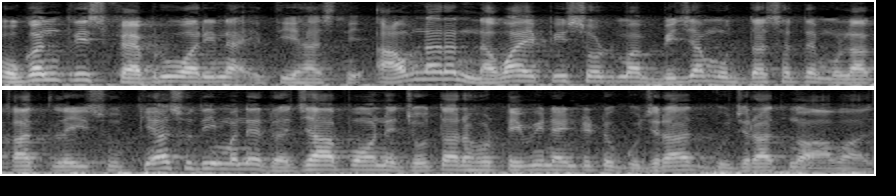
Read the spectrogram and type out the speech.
ઓગણત્રીસ ફેબ્રુઆરીના ઇતિહાસની આવનારા નવા એપિસોડમાં બીજા મુદ્દા સાથે મુલાકાત લઈશું. ત્યાં સુધી મને રજા આપો અને જોતા રહો ટીવી નાઇન્ટી ટુ ગુજરાત, ગુજરાતનો આવાજ.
